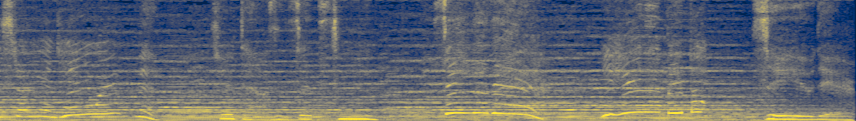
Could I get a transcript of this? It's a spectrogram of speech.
is starting on January 5th, 2016. See you there! You hear that, people? See you there.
